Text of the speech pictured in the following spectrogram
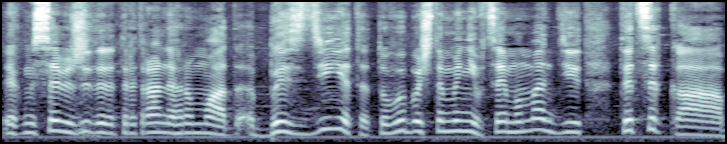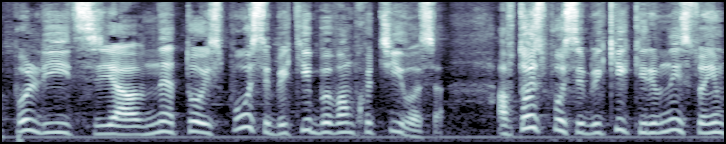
як місцеві жителі територіальних громад, бездієте, то вибачте мені, в цей момент діють ТЦК, поліція не той спосіб, який би вам хотілося, а в той спосіб, який керівництво їм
